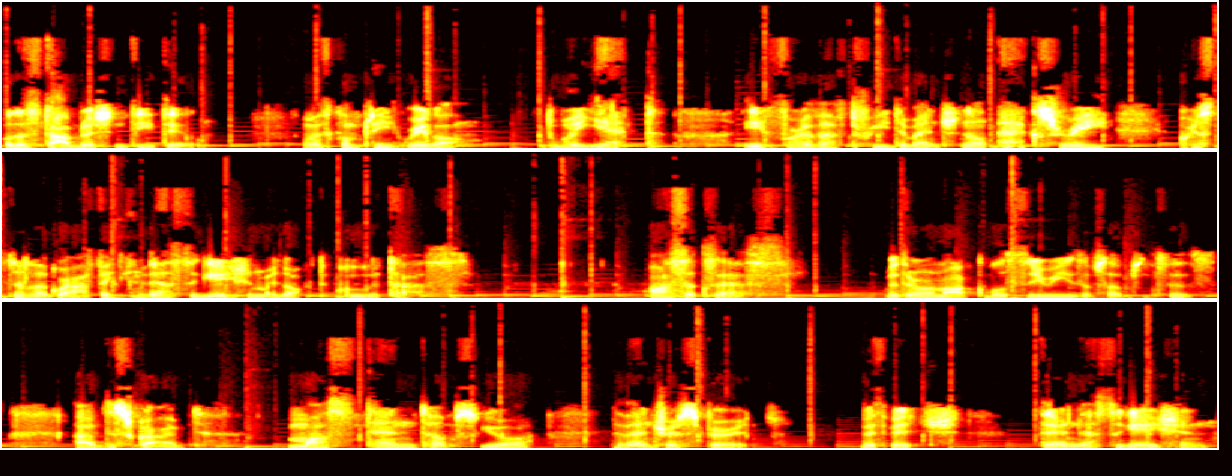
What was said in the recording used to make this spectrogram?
was established in detail and with complete rigor through yet a further three dimensional X ray crystallographic investigation by Dr. Gougoutas. Our success with a remarkable series of substances I have described, must tend to obscure the venturous spirit with which their investigation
